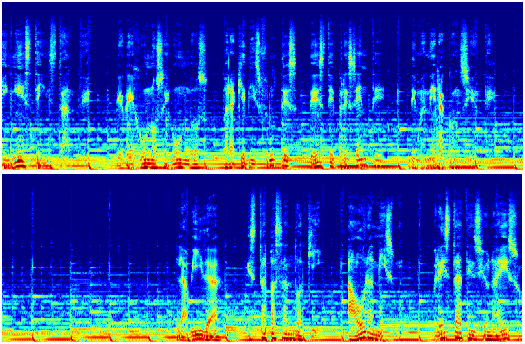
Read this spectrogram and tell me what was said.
en este instante. Te dejo unos segundos para que disfrutes de este presente de manera consciente. La vida está pasando aquí, ahora mismo. Presta atención a eso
